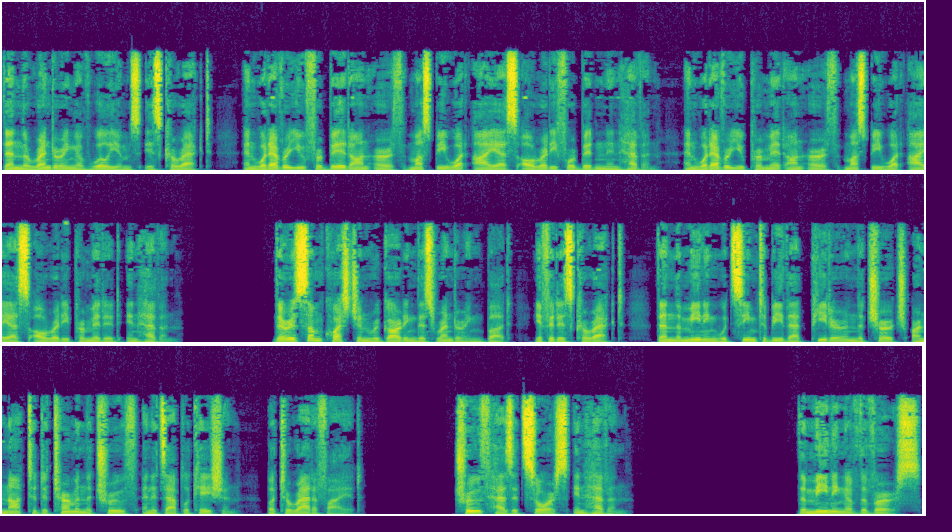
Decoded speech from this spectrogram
then the rendering of Williams is correct, and whatever you forbid on earth must be what is already forbidden in heaven, and whatever you permit on earth must be what is already permitted in heaven. There is some question regarding this rendering but, if it is correct, then the meaning would seem to be that Peter and the Church are not to determine the truth and its application, but to ratify it. Truth has its source in heaven. The meaning of the verse.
